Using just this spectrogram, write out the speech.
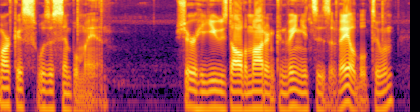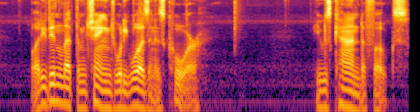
Marcus was a simple man. Sure, he used all the modern conveniences available to him, but he didn't let them change what he was in his core. He was kind to folks,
